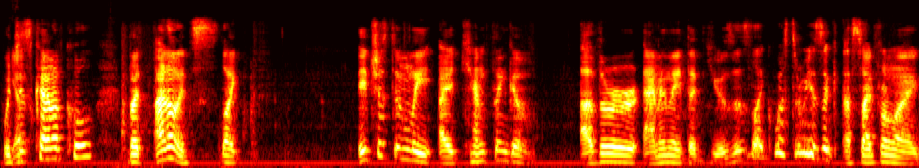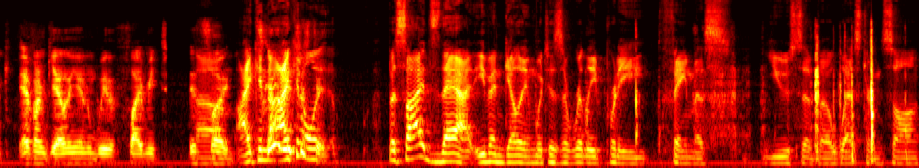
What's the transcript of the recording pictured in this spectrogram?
which Yep. is kind of cool. But I know it's like interestingly, I can't think of other anime that uses like Western music aside from like Evangelion with Fly Me. To... It's um, like I can I can only. Besides that, Evangelion, which is a really pretty famous use of a Western song,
